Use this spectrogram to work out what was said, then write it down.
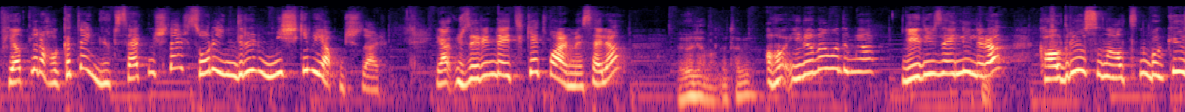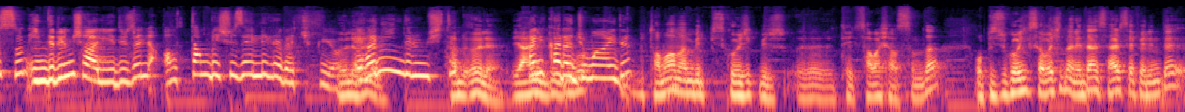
fiyatları hakikaten yükseltmişler. Sonra indirilmiş gibi yapmışlar. Ya üzerinde etiket var mesela. Öyle ama tabii. Aha inanamadım ya. 750 lira kaldırıyorsun altını bakıyorsun indirilmiş hali 750 alttan 550 lira çıkıyor. Öyle, e öyle. hani indirilmişti? Tabii öyle. Yani Hani bu- Kara bu- Cuma'ydı? Bu tamamen bir psikolojik bir e, tek savaş aslında. O psikolojik savaşı da nedense her seferinde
